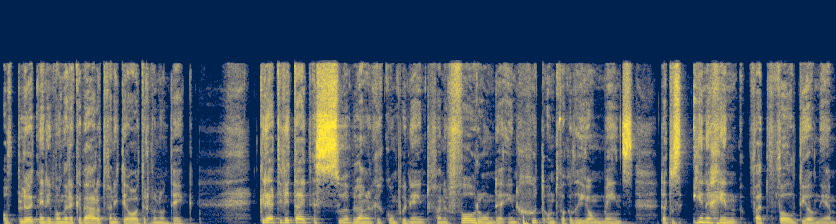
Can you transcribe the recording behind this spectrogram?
of bloot net die wonderlike wêreld van die teater wil ontdek. Kreatiwiteit is so 'n belangrike komponent van 'n volronde en goed ontwikkelde jong mens dat ons enigiemand wat wil deelneem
